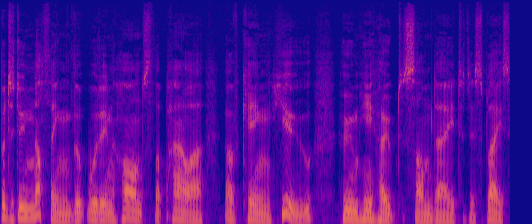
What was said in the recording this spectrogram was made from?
but to do nothing that would enhance the power of King Hugh, whom he hoped some day to displace.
